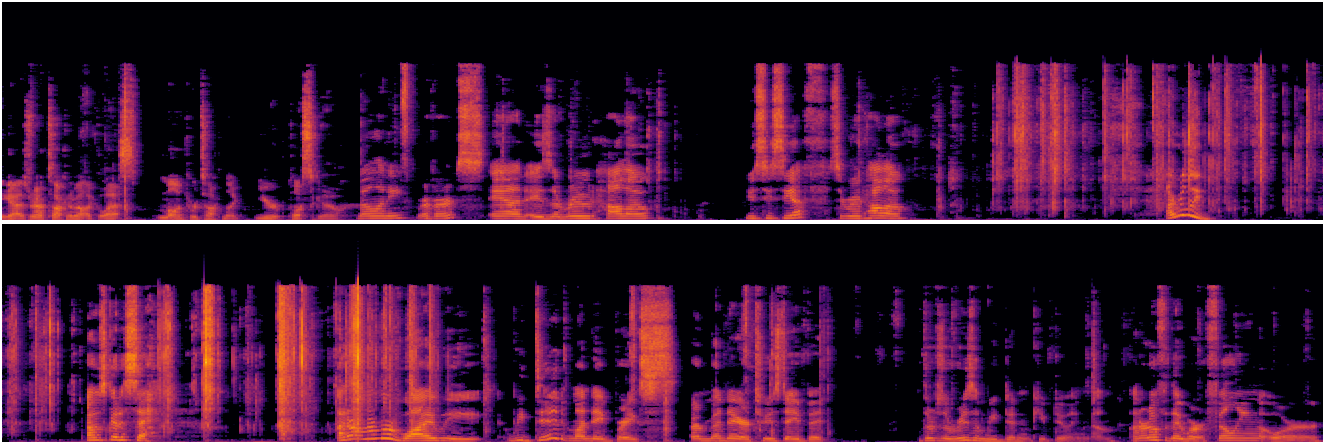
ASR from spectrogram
Hey guys, we're not talking about like the last month. We're talking like year plus ago. Melony Reverse and a Zarude Hollow. UCCF Zarude Hollow. I really. I was gonna say. I don't remember why we we did Monday breaks or Monday or Tuesday, but there's a reason we didn't keep doing them. I don't know if they weren't filling or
